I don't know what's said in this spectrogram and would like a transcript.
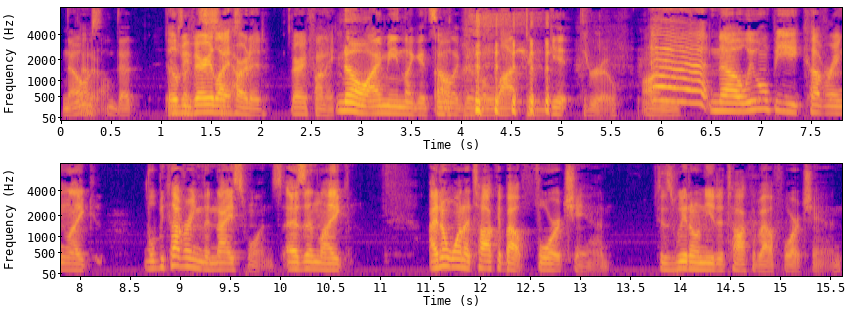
No, Not at all. that it'll be like very six- lighthearted, very funny. No, I mean like it sounds Oh. like there's a lot to get through. On, Eh, no, we won't be covering like we'll be covering the nice ones, as in like I don't want to talk about 4chan because we don't need to talk about 4chan.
